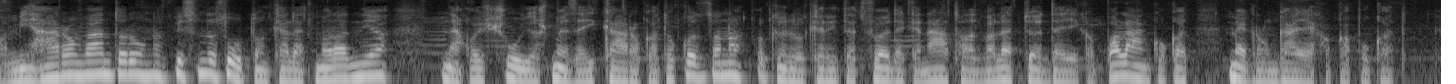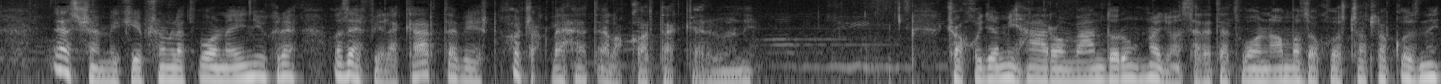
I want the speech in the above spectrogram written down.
A mi három vándorunknak viszont az úton kellett maradnia, nehogy súlyos mezei károkat okozzanak, a körülkerített földeken áthaladva letördeljék a palánkokat, megrongálják a kapukat. Ez semmiképp sem lett volna ínyükre, az efféle kártevést, ha csak lehet, el akarták kerülni csak hogy a mi három vándorunk nagyon szeretett volna Amazokhoz csatlakozni,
